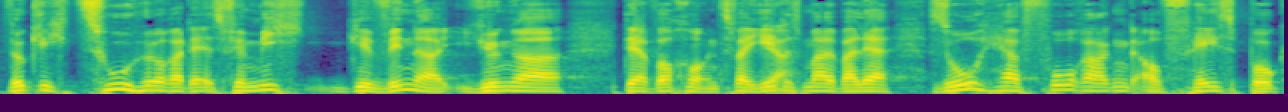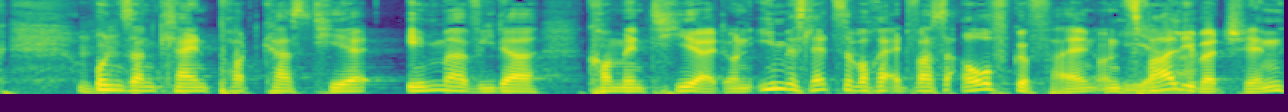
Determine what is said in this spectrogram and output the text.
wirklich Zuhörer, der ist für mich Gewinner, Jünger der Woche. Und zwar jedes Ja. Mal, weil er so hervorragend auf Facebook Mhm. unseren kleinen Podcast hier immer wieder kommentiert. Und ihm ist letzte Woche etwas aufgefallen. Und zwar, Ja. lieber Chin,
